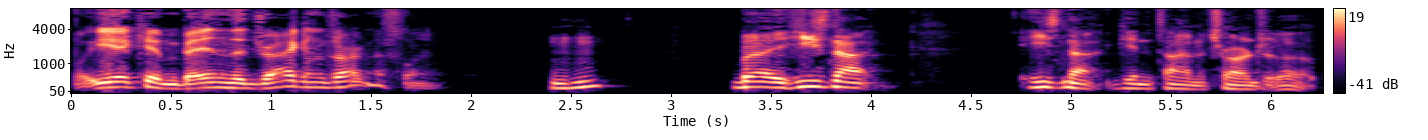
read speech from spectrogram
but he can bend the dragon darkness flame. Mm-hmm. But he's not. He's not getting time to charge it up.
